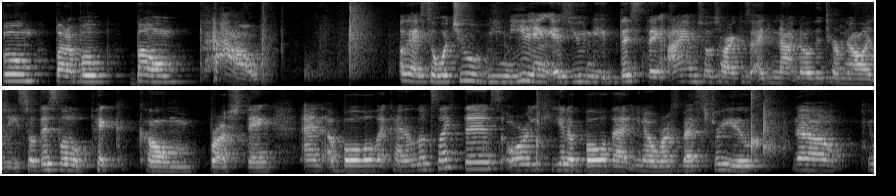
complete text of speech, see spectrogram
Boom, bada boom, boom, pow. Okay, so what you will be needing is you need this thing. I am so sorry because I do not know the terminology. So this little pick comb brush thing and a bowl that kind of looks like this or you can get a bowl that, you know, works best for you. Now, you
